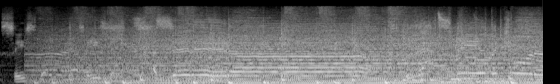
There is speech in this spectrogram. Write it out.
6 10, 6 10. I set it up. That's me in the corner.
